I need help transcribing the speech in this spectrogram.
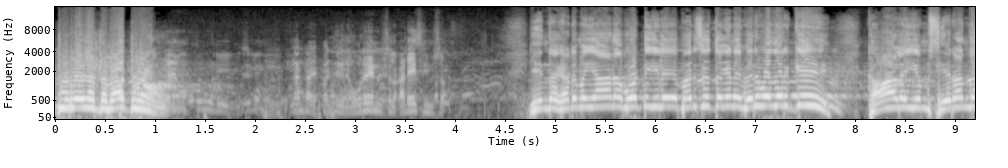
துறையில் அந்த பாத்துருவோம் இந்த கடுமையான போட்டியிலே பரிசு தொகையை பெறுவதற்கு காலையும் சிறந்த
